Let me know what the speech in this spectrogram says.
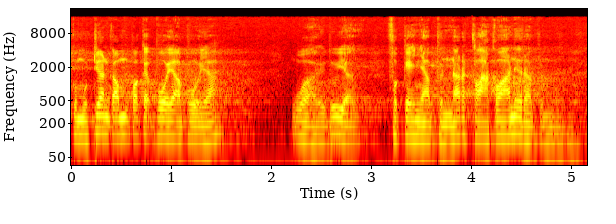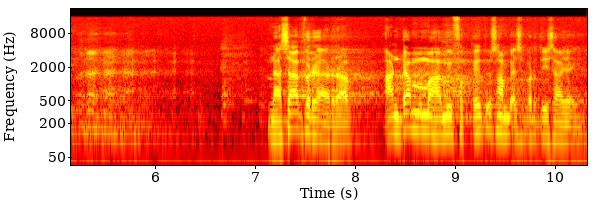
kemudian kamu pakai poya-poya wah itu ya fakihnya benar kelakuannya benar. Nah saya berharap Anda memahami fikih itu sampai seperti saya ini.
